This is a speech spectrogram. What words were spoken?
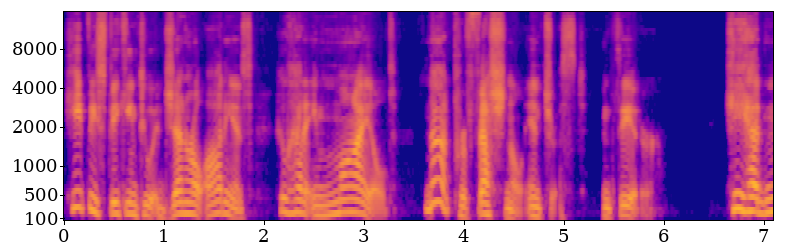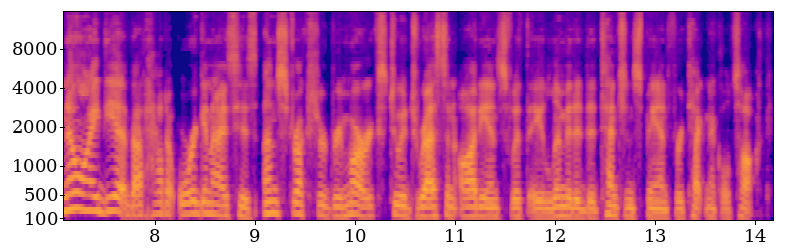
he'd be speaking to a general audience who had a mild, not professional interest in theater. He had no idea about how to organize his unstructured remarks to address an audience with a limited attention span for technical talk.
